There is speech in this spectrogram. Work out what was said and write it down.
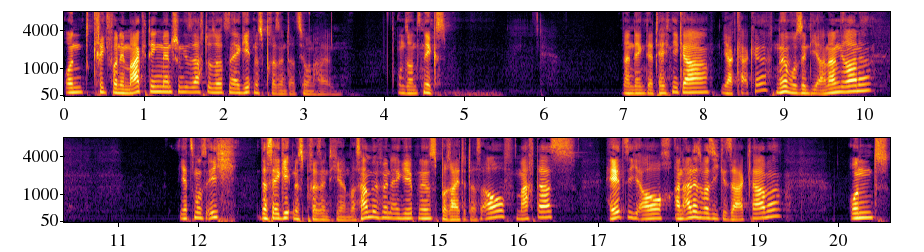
Und kriegt von dem Marketingmenschen gesagt, du sollst eine Ergebnispräsentation halten. Und sonst nichts. Dann denkt der Techniker, ja kacke, ne, wo sind die anderen gerade? Jetzt muss ich das Ergebnis präsentieren. Was haben wir für ein Ergebnis? Bereitet das auf, macht das, hält sich auch an alles, was ich gesagt habe. Und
